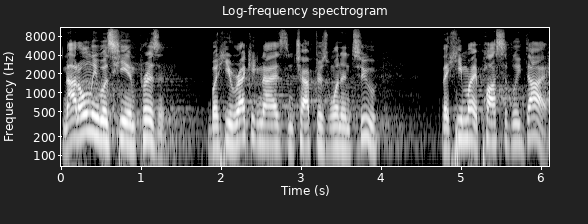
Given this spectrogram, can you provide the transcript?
Not only was he in prison, but he recognized in chapters 1 and 2 that he might possibly die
